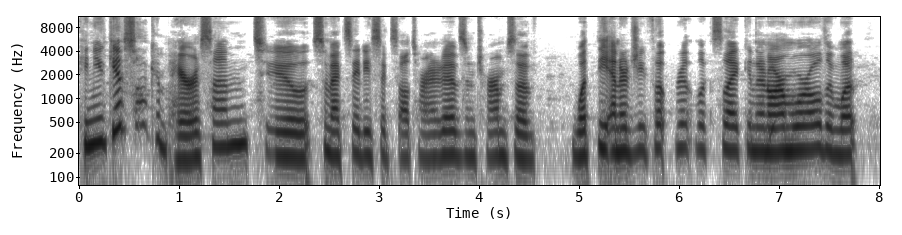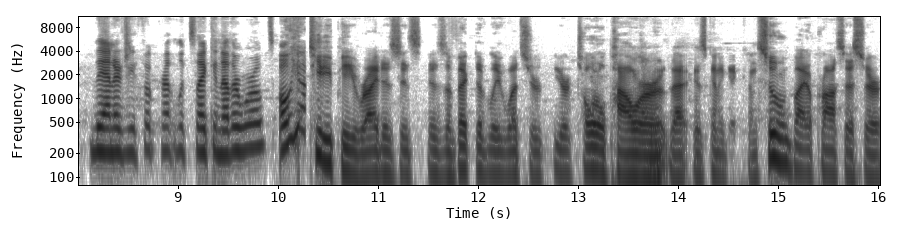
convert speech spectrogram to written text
can you give some comparison to some x86 alternatives in terms of what the energy footprint looks like in an ARM world and what the energy footprint looks like in other worlds? Oh yeah, TDP right is is, is effectively what's your your total power that is going to get consumed by a processor.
